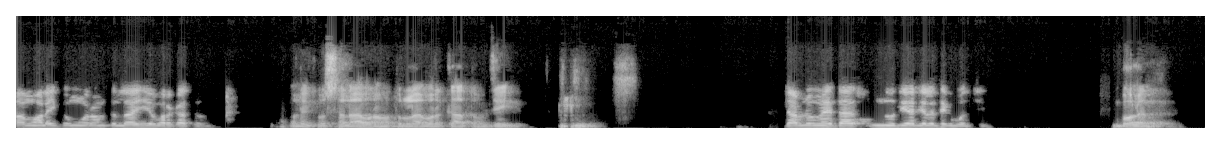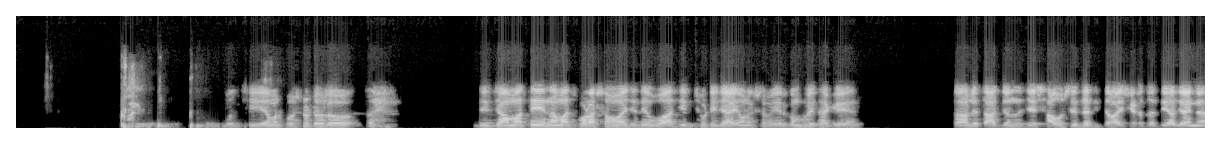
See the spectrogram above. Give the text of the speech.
আসসালামু আলাইকুম ওরহমতুল্লাহি বারকাত ওয়ালাইকুম আসসালাম রহমতুল্লাহ বরকাত জি। ডাবলু মেহতা নদিয়া জেলা থেকে বলছি। বলেন। বলছি আমার প্রশ্নটা হলো যে জামাতে নামাজ পড়ার সময় যদি ওয়াজিব ছুটি যায় অনেক সময় এরকম হয়ে থাকে তাহলে তার জন্য যে সাউসিদা দিতে হয় সেটা তো দেওয়া যায় না।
